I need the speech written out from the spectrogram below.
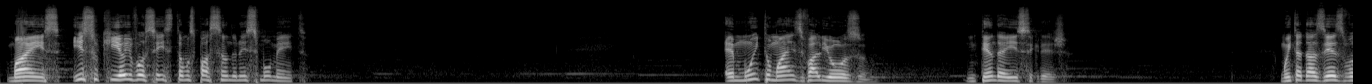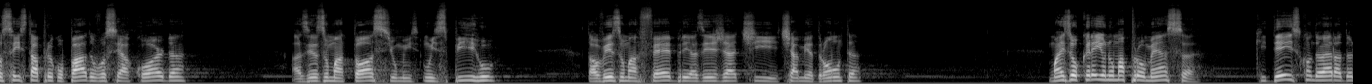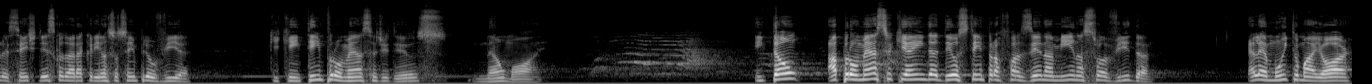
Mas isso que eu e você estamos passando nesse momento é muito mais valioso. Entenda isso, igreja. Muitas das vezes você está preocupado, você acorda, às vezes uma tosse, um espirro, Talvez uma febre às vezes já te, te amedronta. Mas eu creio numa promessa que desde quando eu era adolescente, desde quando eu era criança, eu sempre ouvia que quem tem promessa de Deus não morre. Então, a promessa que ainda Deus tem para fazer na minha e na sua vida, ela é muito maior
